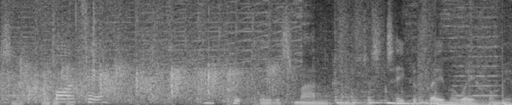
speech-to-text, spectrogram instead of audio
It's incredible 40. how quickly this man can just take a frame away from you.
